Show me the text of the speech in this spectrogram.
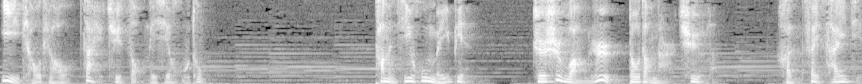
一条条再去走那些胡同。他们几乎没变，只是往日都到哪儿去了，很费猜解。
